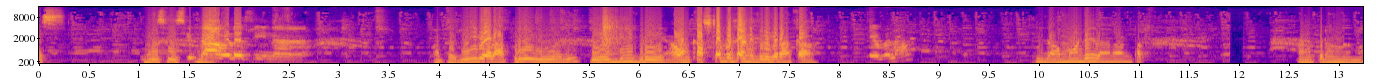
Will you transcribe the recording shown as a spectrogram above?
எஸ் திஸ் இஸ் இதுதான் அவ்வளவு சீனா அப்ப வீடியோல அப்படியே விழுவாது ஏண்டி இப்படி? அவன் கஷ்டப்பட்டு அனுப்பியிருக்கிறான்க்கா. எவ்வளோ இது அமௌண்டே வேணான்ட்டான் அனுப்புறாங்க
